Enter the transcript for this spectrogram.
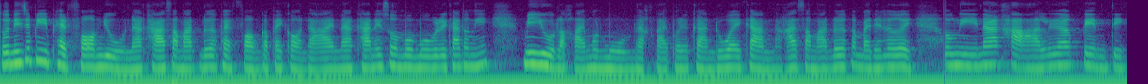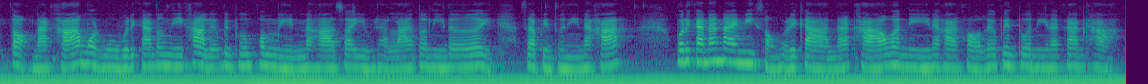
ตัวนี้จะมีแพลตฟอร์มอยู่นะคะ สามารถเลือกแพลตฟอร์มกันไปก่อนได้นะคะ ในส่วนหมวดหมู่บริการตรงนี้มีอยู่หลากหลายหมวดหมู่หลากหลายบริการด้วยกันนะคะ สามารถเลือกกันไปได้เลย ตรงนี้นะคะเลือกเป็น TikTok นะคะ หมวดหมู่บริการตรงนี้ค่ะ เลือกเป็นเพิ่มคอมเมนต์นะคะ จะอยู่ด้านล่างตัวนี้เลย จะเป็นตัวนี้นะคะ บริการด้านในมี 2 บริการนะคะ วันนี้นะคะ ขอเลือกเป็นตัวนี้ละกันค่ะ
